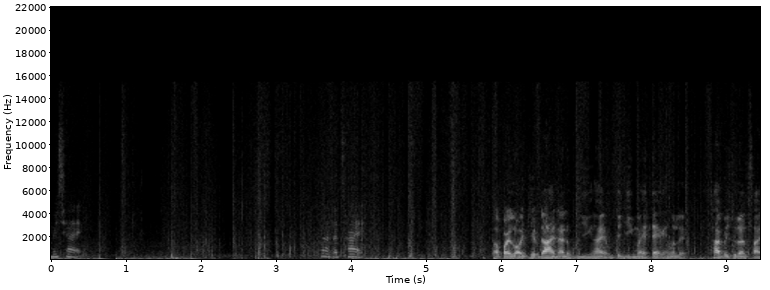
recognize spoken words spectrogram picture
ไม่ใช่น่าจะใช่เราไปหลอยเข็มได้นะเดี๋ยวผมยิงให้ผมจะยิงไม่ให้แตกให้หมดเลย ถ้าเป็นชุดด้านซ้า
